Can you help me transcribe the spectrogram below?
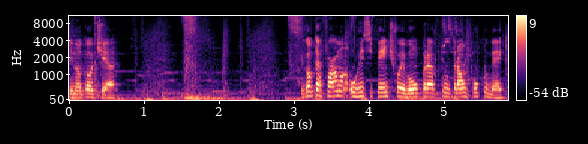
E nocautear. De qualquer forma, o recipiente foi bom para filtrar um pouco o deck.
